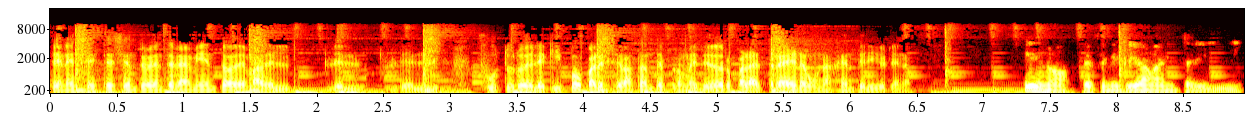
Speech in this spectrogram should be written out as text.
tenés este centro de entrenamiento además del, del, futuro del equipo parece bastante prometedor para atraer a un agente libre, ¿no? Sí, no, definitivamente. Y,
